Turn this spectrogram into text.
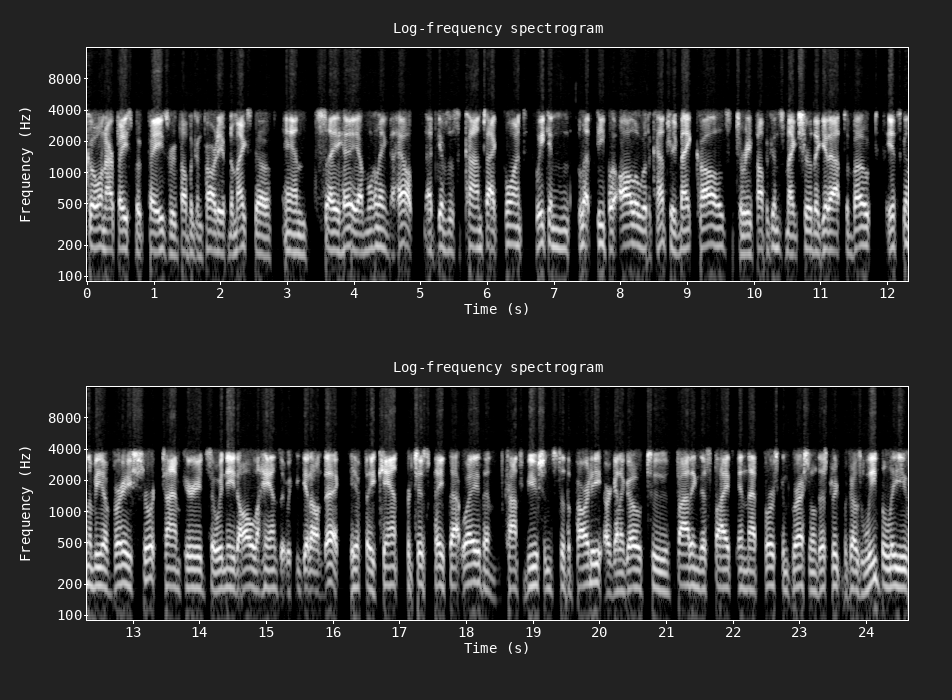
go on our Facebook page, Republican Party of New Mexico, and say, hey, I'm willing to help. That gives us a contact point. We can let people all over the country make calls to Republicans, make sure they get out to vote. It's going to be a very short time period, so we need all the hands that we can get on deck. If they can't participate that way, then contributions to the party are going to go to fighting this fight in that first congressional district because we believe,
